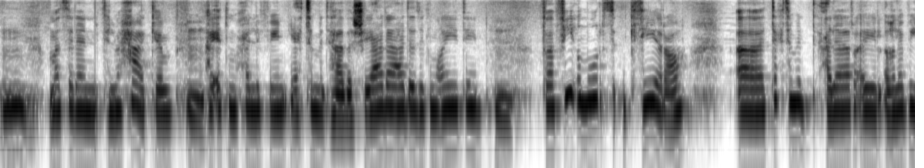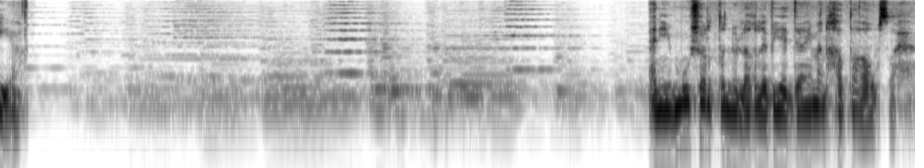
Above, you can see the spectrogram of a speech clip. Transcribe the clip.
مم. مثلا في المحاكم هيئة المحلفين يعتمد هذا الشيء على عدد المؤيدين. ففي أمور كثيرة آه، تعتمد على رأي الأغلبية. يعني مو شرط إنه الأغلبية دائما خطأ أو صح.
